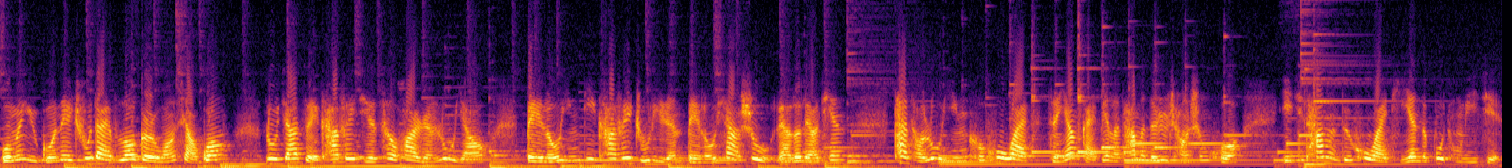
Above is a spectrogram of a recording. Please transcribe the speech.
我们与国内初代 vlogger 王小光、陆家嘴咖啡节策划人陆遥、北楼营地咖啡主理人北楼夏树聊了聊天。探讨露营和户外怎样改变了他们的日常生活，以及他们对户外体验的不同理解。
